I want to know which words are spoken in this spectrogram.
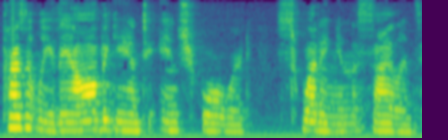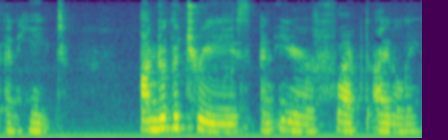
Presently they all began to inch forward, sweating in the silence and heat. Under the trees an ear flapped idly.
